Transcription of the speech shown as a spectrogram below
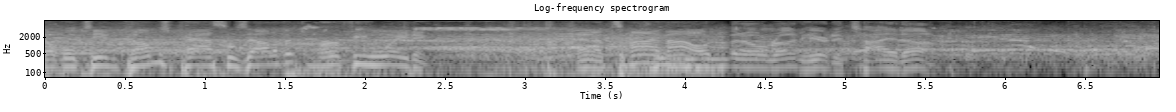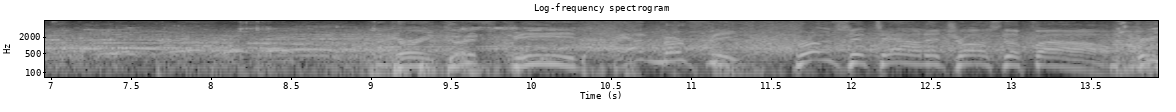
Double team comes, passes out of it. Murphy waiting. And a timeout. No run here to tie it up. Curry, good feed. And Murphy throws it down and draws the foul. Very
